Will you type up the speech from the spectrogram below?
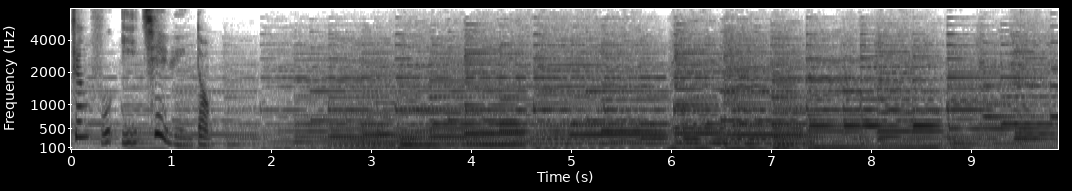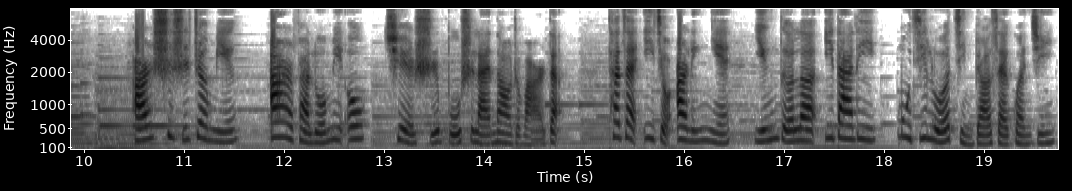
征服一切运动。而事实证明，阿尔法罗密欧确实不是来闹着玩的。他在1920年赢得了意大利穆吉罗锦标赛冠军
